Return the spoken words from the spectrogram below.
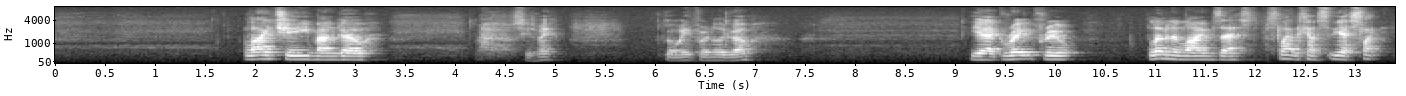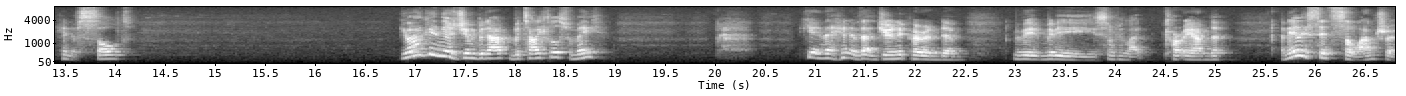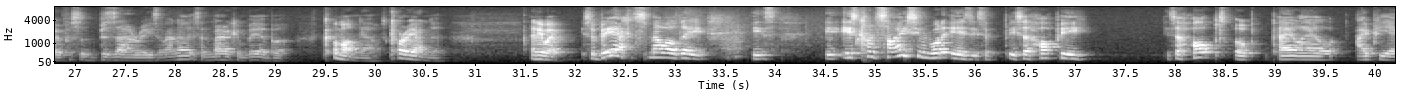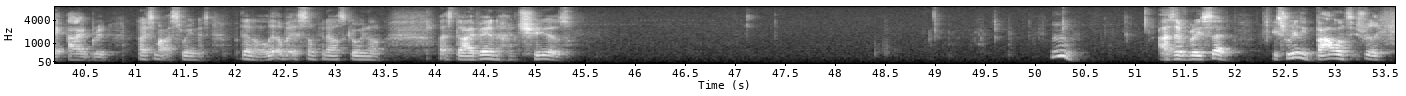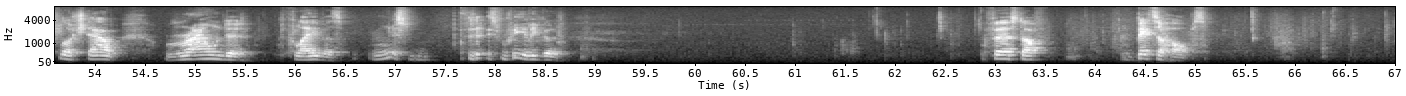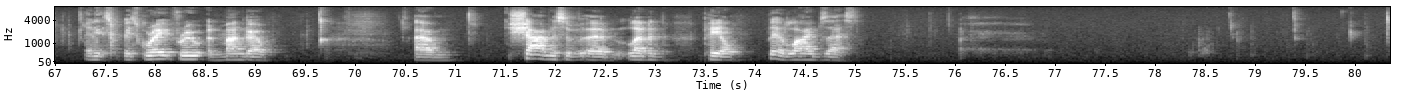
Lychee, mango. Excuse me. Going for another go. Yeah, grapefruit, lemon and lime zest, slightly kind of yeah, slight hint of salt. You are getting those gin botanicals for me getting that hint of that juniper and um, maybe maybe something like coriander. I nearly said cilantro for some bizarre reason. I know it's an American beer, but come on now, it's coriander. Anyway, it's a beer I can smell all day. It's it's concise in what it is. It's a it's a hoppy, it's a hopped up pale ale IPA hybrid. Nice amount of sweetness, but then a little bit of something else going on. Let's dive in. Cheers. Hmm as everybody said, it's really balanced, it's really flushed out, rounded flavours. Mm, it's, it's really good. First off, bitter hops. And it's, it's grapefruit and mango. Um, sharpness of um, lemon peel, bit of lime zest.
